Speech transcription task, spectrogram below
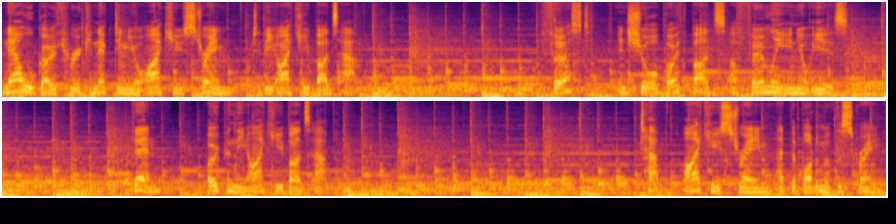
Now we'll go through connecting your iQ Stream to the iQ Buds app. First, ensure both buds are firmly in your ears. Then, open the iQ Buds app. Tap iQ Stream at the bottom of the screen.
